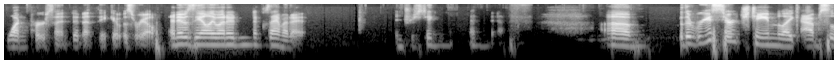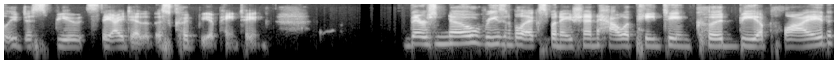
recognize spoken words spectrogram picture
one person didn't think it was real, and it was the only one who didn't examine it. Interesting enough. Um, but the research team like absolutely disputes the idea that this could be a painting there's no reasonable explanation how a painting could be applied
